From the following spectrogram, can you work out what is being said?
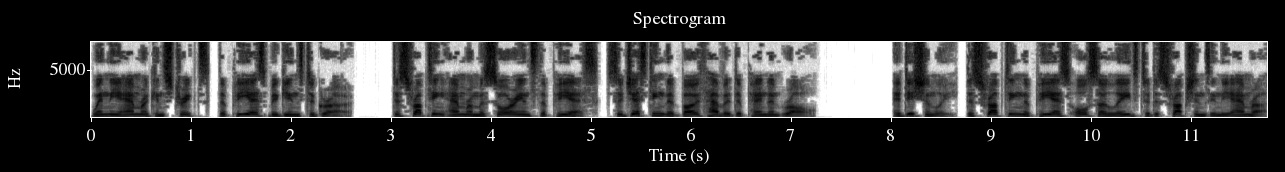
When the AMRA constricts, the PS begins to grow. Disrupting AMRA misorients the PS, suggesting that both have a dependent role. Additionally, disrupting the PS also leads to disruptions in the AMRA,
